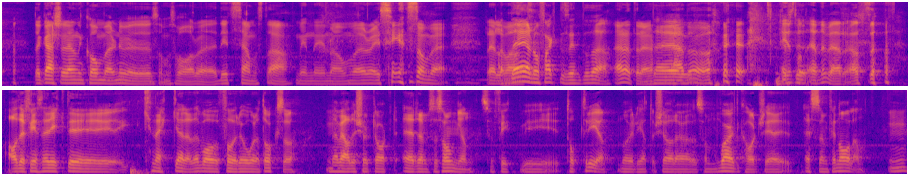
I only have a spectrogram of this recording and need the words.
då kanske den kommer nu som svar. Ditt sämsta minne inom racing som är relevant. Det är nog faktiskt inte det. Är det inte det? Det är- Ja, då. Finns Efter- något ännu värre alltså? Ja, det finns en riktig knäckare. Det var förra året också. När vi hade kört klart RM-säsongen så fick vi topp tre möjlighet att köra som wildcards i SM-finalen. Mm.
